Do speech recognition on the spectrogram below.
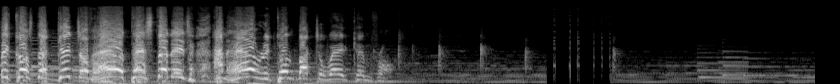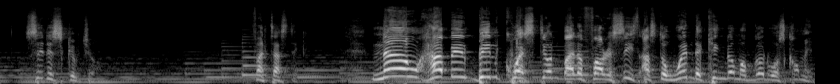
because the gate of hell tested it and hell returned back to where it came from. See the scripture. Fantastic. Now, having been questioned by the Pharisees as to when the kingdom of God was coming,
